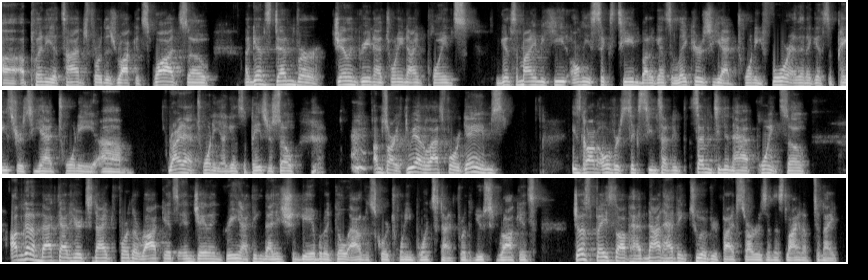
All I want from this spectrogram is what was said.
uh, plenty of times for this Rocket squad. So against Denver, Jalen Green had 29 points. Against the Miami Heat, only 16, but against the Lakers, he had 24. And then against the Pacers, he had 20, um, right at 20 against the Pacers. So I'm sorry, three out of the last four games, he's gone over 16, 17, 17 and a half points. So I'm going to back that here tonight for the Rockets and Jalen Green. I think that he should be able to go out and score 20 points tonight for the Houston Rockets, just based off have not having two of your five starters in this lineup tonight.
